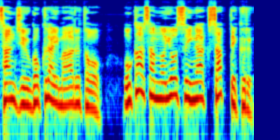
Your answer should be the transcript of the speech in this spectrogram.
35くらい回るとお母さんの用水が腐ってくる。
